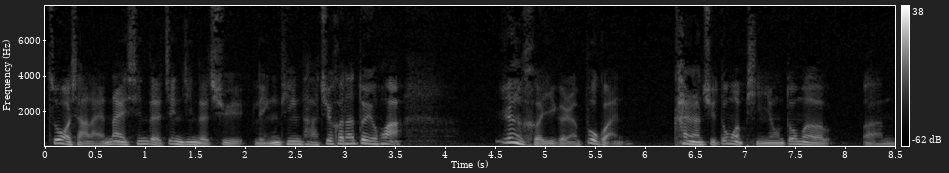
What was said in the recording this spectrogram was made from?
坐下来，耐心的、静静的去聆听他，去和他对话，任何一个人，不管看上去多么平庸、多么嗯、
